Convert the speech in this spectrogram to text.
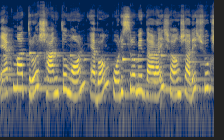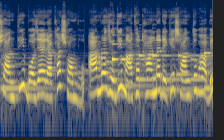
একমাত্র শান্ত মন এবং পরিশ্রমের দ্বারাই সংসারে সুখ শান্তি বজায় রাখা সম্ভব। আমরা যদি মাথা ঠান্ডা রেখে শান্তভাবে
